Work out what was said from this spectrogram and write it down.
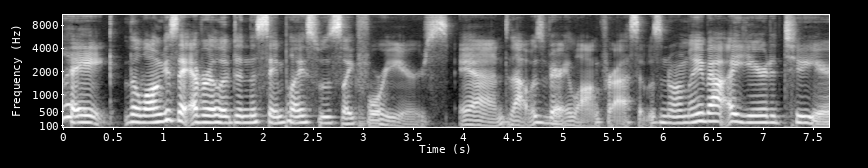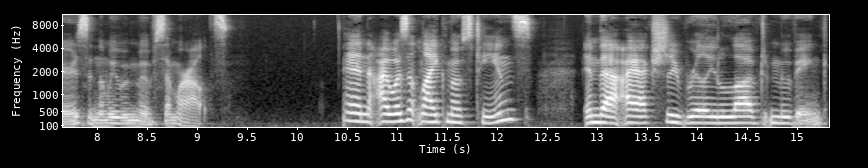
Like, the longest I ever lived in the same place was like four years, and that was very long for us. It was normally about a year to two years, and then we would move somewhere else. And I wasn't like most teens in that I actually really loved moving.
